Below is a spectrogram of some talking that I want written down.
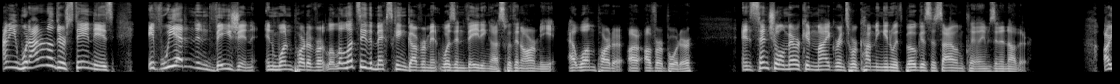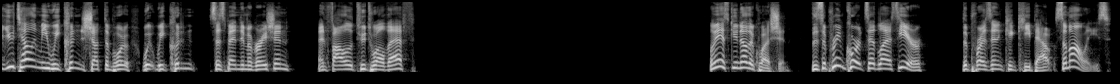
I mean, what I don't understand is if we had an invasion in one part of our, let's say the Mexican government was invading us with an army at one part of our, of our border, and Central American migrants were coming in with bogus asylum claims in another. Are you telling me we couldn't shut the border? We, we couldn't suspend immigration and follow 212F? Let me ask you another question. The Supreme Court said last year the president could keep out Somalis.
